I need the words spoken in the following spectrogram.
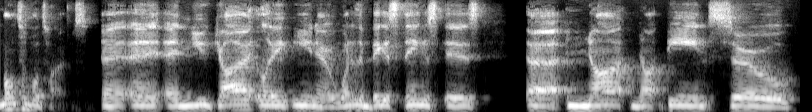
Multiple times. Uh, and, and you got like you know one of the biggest things is uh not not being so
